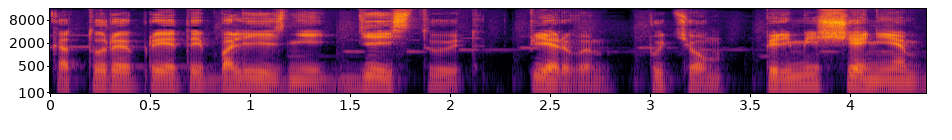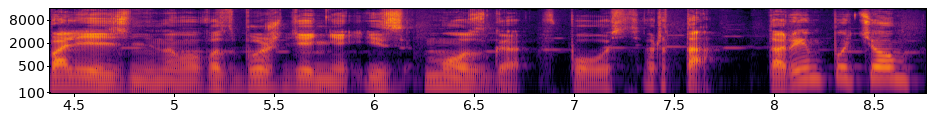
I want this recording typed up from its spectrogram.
которая при этой болезни действует первым путем перемещения болезненного возбуждения из мозга в полость рта, вторым путем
